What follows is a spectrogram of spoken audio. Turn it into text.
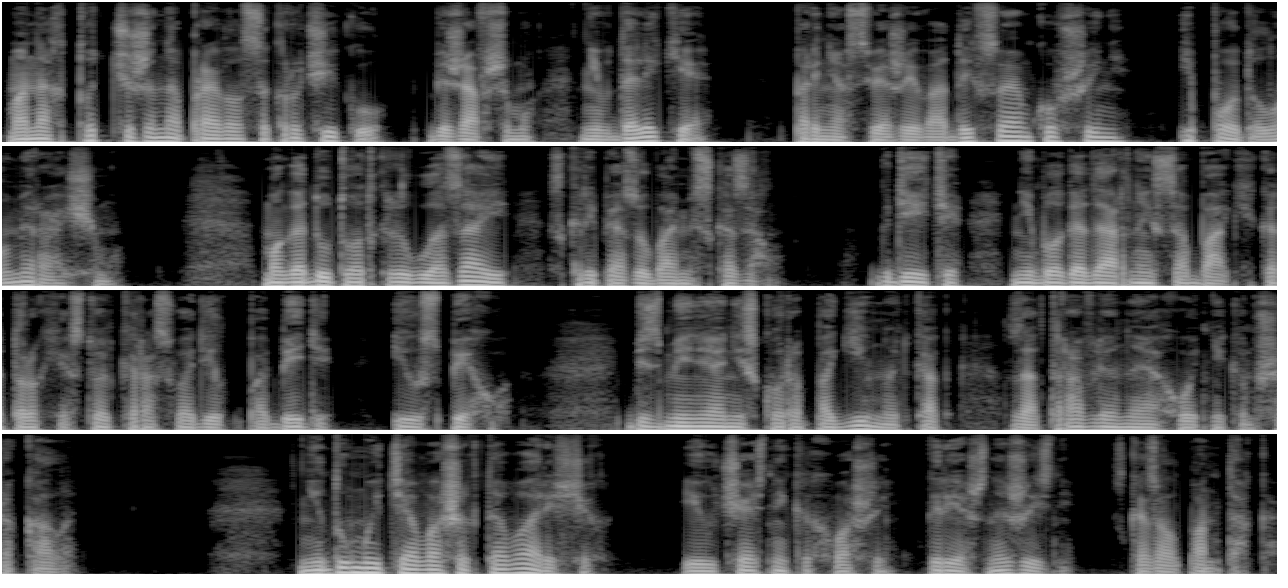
Монах тотчас же направился к ручейку, бежавшему невдалеке, принес свежей воды в своем кувшине и подал умирающему. Магадуту открыл глаза и, скрипя зубами, сказал, «Где эти неблагодарные собаки, которых я столько раз водил к победе и успеху? Без меня они скоро погибнут, как затравленные охотником шакалы. Не думайте о ваших товарищах, и участниках вашей грешной жизни», — сказал Пантака.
